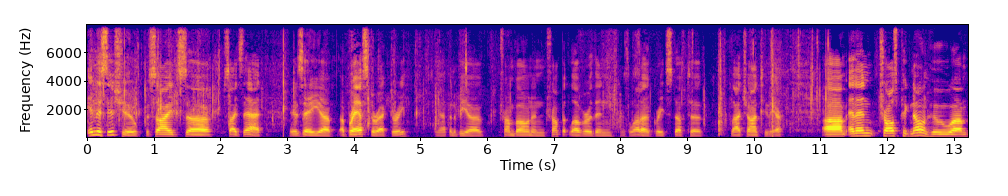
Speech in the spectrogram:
in this issue, besides uh, besides that, there's a uh, a brass directory. If you happen to be a trombone and trumpet lover, then there's a lot of great stuff to latch onto there. Um, and then Charles Pignone, who um,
